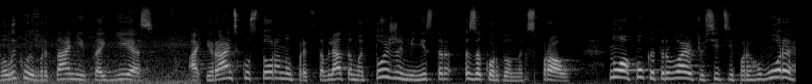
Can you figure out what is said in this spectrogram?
Великої Британії та ЄС. А іранську сторону представлятиме той же міністр закордонних справ. Ну а поки тривають усі ці переговори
